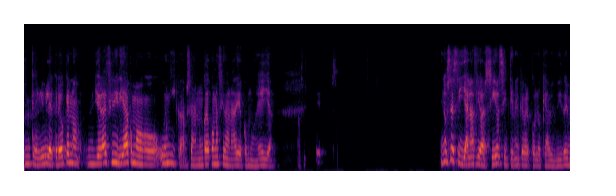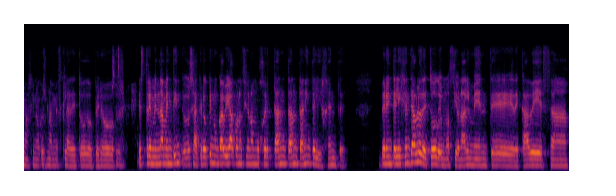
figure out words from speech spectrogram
increíble, creo que no, yo la definiría como única, o sea, nunca he conocido a nadie como ella. no sé si ya nació así o si tiene que ver con lo que ha vivido, imagino que es una mezcla de todo, pero es tremendamente, o sea, creo que nunca había conocido a una mujer tan, tan, tan inteligente. Pero inteligente hablo de todo, emocionalmente, de cabeza,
